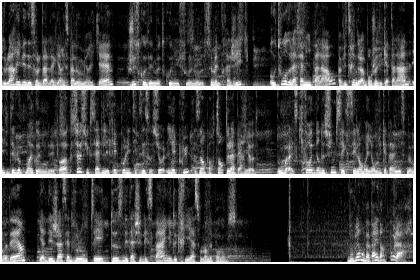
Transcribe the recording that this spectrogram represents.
de l'arrivée des soldats de la guerre hispano-américaine jusqu'aux émeutes connues sous le nom de Semaine tragique, autour de la famille Palau, vitrine de la bourgeoisie catalane et du développement économique de l'époque, se succèdent les faits politiques et sociaux les plus importants de la période. Donc voilà, ce qu'il faut retenir de ce film, c'est que c'est l'embryon du catalanisme moderne. Il y a déjà cette volonté de se détacher de l'Espagne et de crier à son indépendance. Donc là, on va parler d'un polar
